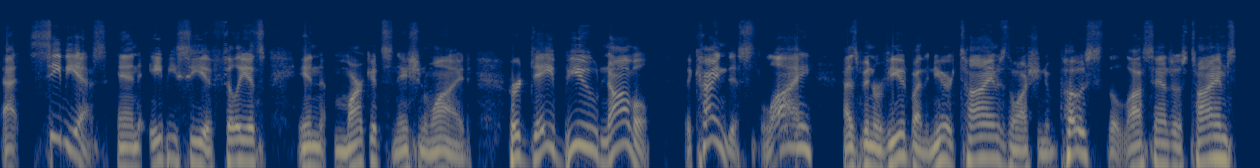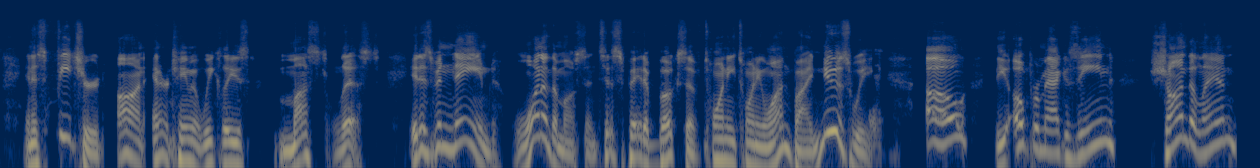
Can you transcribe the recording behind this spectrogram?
at CBS and ABC affiliates in markets nationwide. Her debut novel, The Kindest Lie, has been reviewed by the New York Times, the Washington Post, the Los Angeles Times, and is featured on Entertainment Weekly's must list. It has been named one of the most anticipated books of 2021 by Newsweek. Oh, the Oprah Magazine, Shondaland,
